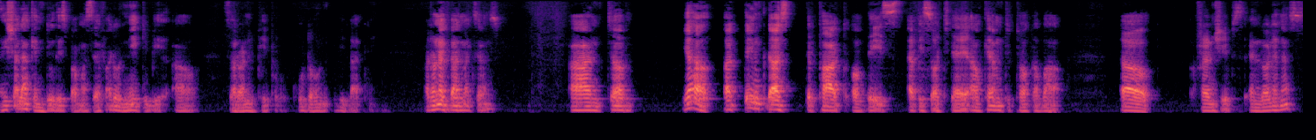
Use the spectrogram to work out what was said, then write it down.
inshallah I can do this by myself. I don't need to be uh, surrounding people who don't really like me. I don't know if that makes sense. And um, yeah, I think that's the part of this episode today. I came to talk about uh, friendships and loneliness.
